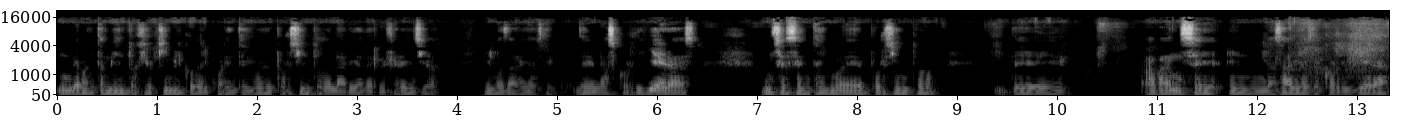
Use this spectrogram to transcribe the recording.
un levantamiento geoquímico del 49% del área de referencia en las áreas de, las cordilleras, un 69% de avance en las áreas de cordillera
